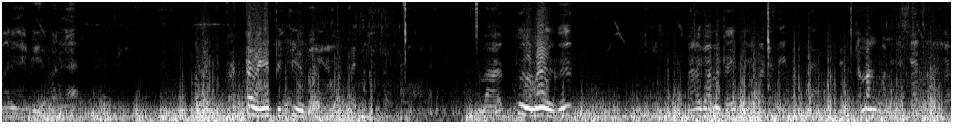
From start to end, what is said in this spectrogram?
பாருங்கள் எப்படி பாருங்கள் பாருங்க. சட்டம் வெளியே பிச்சு பாருங்க நம்ம அற்புதமாக இருக்குது மறக்காமல் ட்ரை பண்ணி பார்த்துட்டு கமெண்ட் பண்ணுங்கள் ஷேர் பண்ணுங்கள்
